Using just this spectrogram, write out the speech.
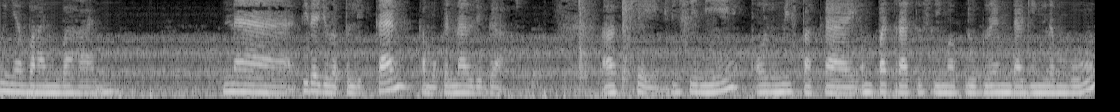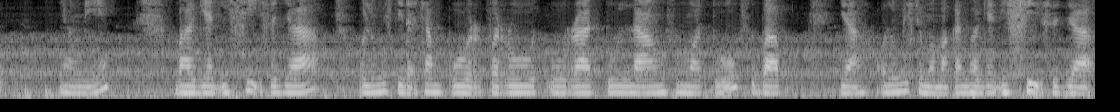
punya bahan-bahan. Nah, tidak juga pelik kan? Kamu kenal juga. Okey, di sini Olumis pakai 450 gram daging lembu yang ni bahagian isi saja. Ulumis tidak campur perut urat tulang semua tu. Sebab ya ulumis cuma makan bahagian isi saja.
